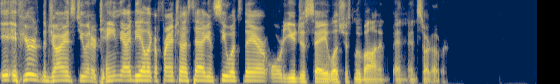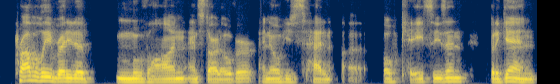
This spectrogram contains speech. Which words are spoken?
if you're the Giants, do you entertain the idea like a franchise tag and see what's there, or do you just say let's just move on and, and, and start over? Probably ready to move on and start over. I know he's had an uh, okay season, but again,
